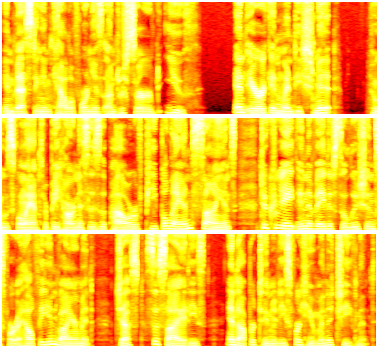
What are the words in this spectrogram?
investing in California's underserved youth. And Eric and Wendy Schmidt whose philanthropy harnesses the power of people and science to create innovative solutions for a healthy environment, just societies, and opportunities for human achievement.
